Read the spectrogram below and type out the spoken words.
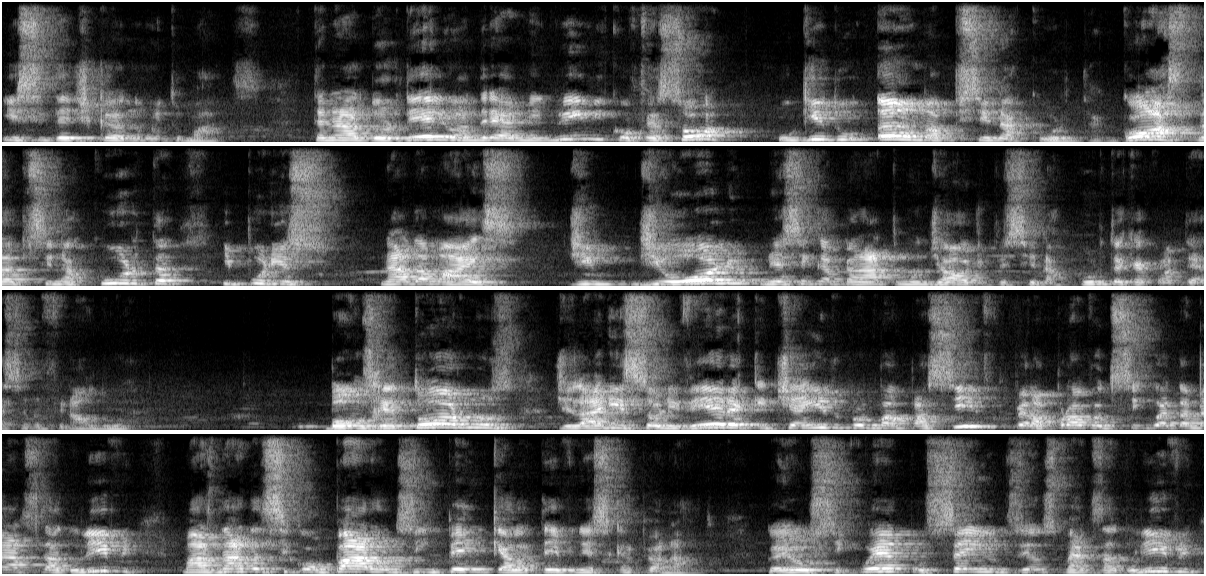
e se dedicando muito mais. O treinador dele, o André Amendoim, me confessou, o Guido ama a piscina curta, gosta da piscina curta e por isso nada mais de, de olho nesse campeonato mundial de piscina curta que acontece no final do ano. Bons retornos de Larissa Oliveira, que tinha ido para o Pacífico pela prova dos 50 metros dado livre, mas nada se compara ao desempenho que ela teve nesse campeonato. Ganhou os 50, os 100 e os 200 metros dado livre,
